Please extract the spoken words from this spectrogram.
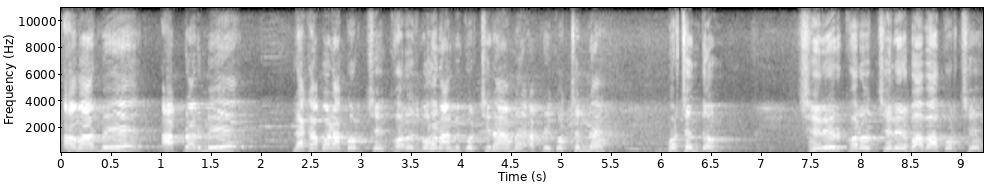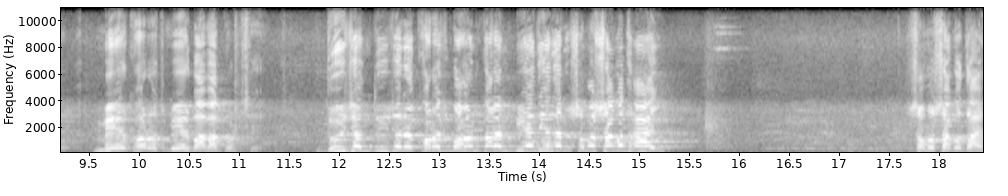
আমার মেয়ে, আপনার মেয়ে লেখাপড়া করছে, খরচ বহন আমি করছি না আপনি করছেন না? করছেন তো। ছেলের খরচ ছেলের বাবা করছে, মেয়ের খরচ মেয়ের বাবা করছে। দুইজন দুইজনের খরচ বহন করেন, বিয়ে দিয়ে দেন, সমস্যা কোথায়? সমস্যা কোথায়?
